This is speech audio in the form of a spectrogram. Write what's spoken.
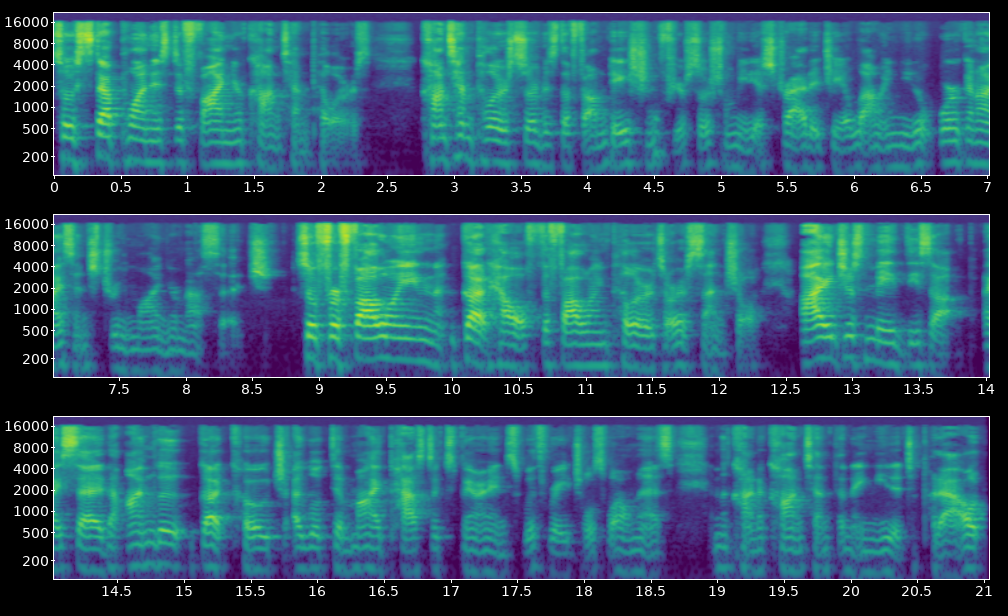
So, step one is define your content pillars. Content pillars serve as the foundation for your social media strategy, allowing you to organize and streamline your message. So, for following gut health, the following pillars are essential. I just made these up. I said, I'm the gut coach. I looked at my past experience with Rachel's Wellness and the kind of content that I needed to put out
